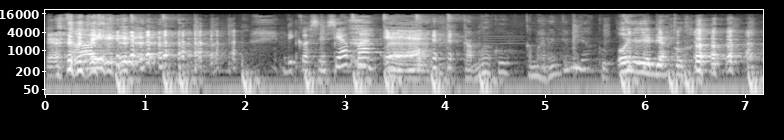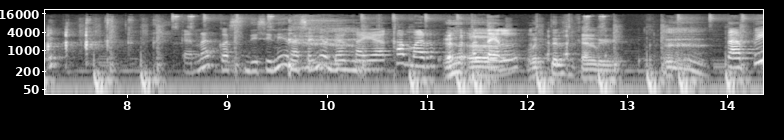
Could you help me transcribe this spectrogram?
oh iya di kosnya siapa? Nah, Eh, kamu aku kemarin kan di aku. Oh iya iya di aku. karena kos di sini rasanya udah kayak kamar eh, hotel. Betul sekali. Tapi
